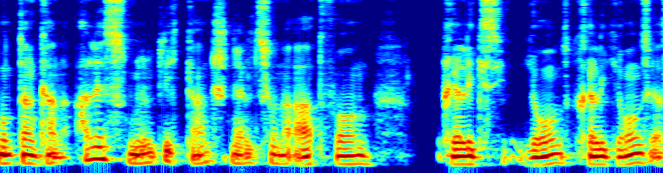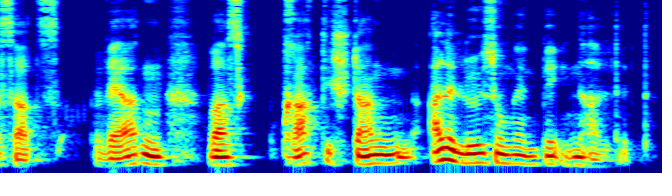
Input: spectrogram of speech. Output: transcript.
und dann kann alles möglich ganz schnell zu einer Art von Religions, Religionsersatz werden, was praktisch dann alle Lösungen beinhaltet.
